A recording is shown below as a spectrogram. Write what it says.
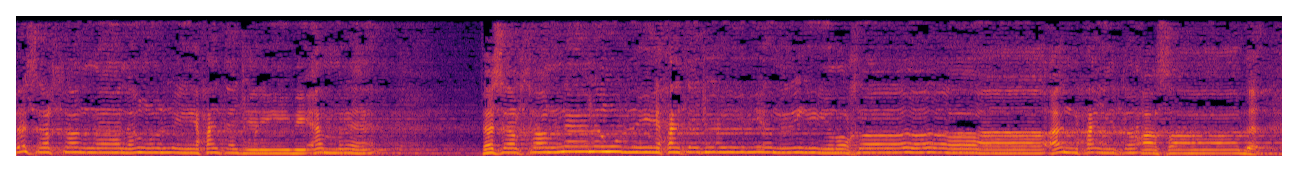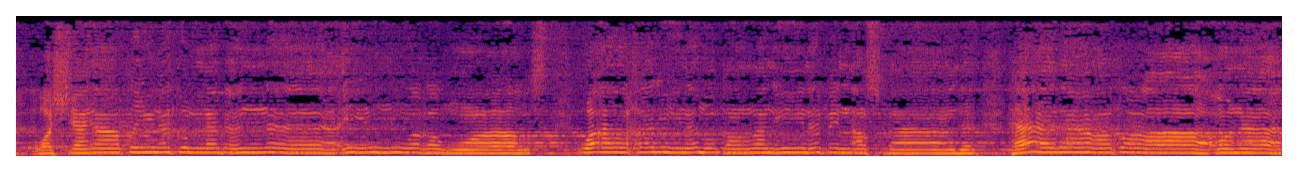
فسخرنا له الريح تجري بأمره. فسخرنا له الريح تجري بأمره رخاء حيث أصاب. والشياطين كل بناء وغواص. وآخرين مقرنين في الأصفاد. هذا عطاؤنا.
